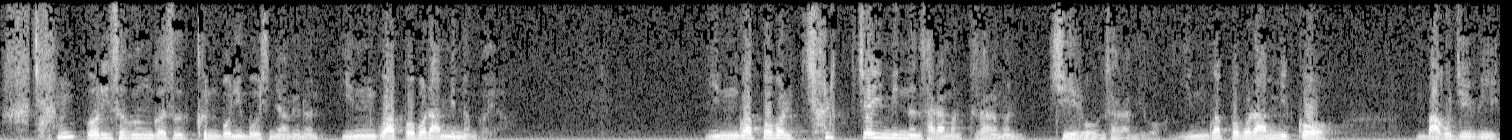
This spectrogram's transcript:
가장 어리석은 것의 근본이 무엇이냐면은 인과법을 안 믿는 거예요. 인과법을 철저히 믿는 사람은 그 사람은 지혜로운 사람이고 인과법을 안 믿고 마구집이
